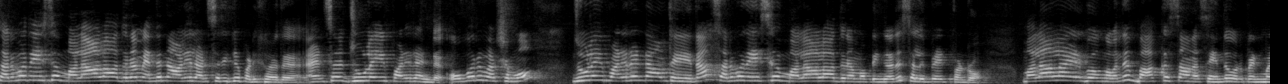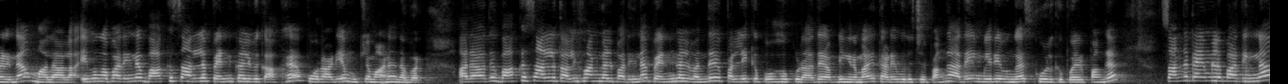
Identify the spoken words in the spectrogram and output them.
சர்வதேச மலாலா தினம் எந்த நாளில் அனுசரிக்கப்படுகிறது? ஆன்சர் ஜூலை பனிரெண்டு. ஒவ்வொரு வருஷமும் ஜூலை பன்னிரெண்டாம் தேதி தான் சர்வதேச மலாலா தினம் அப்படிங்கிறது செலிப்ரேட் பண்ணுறோம் மலாலா என்பவங்க வந்து பாகிஸ்தானை சேர்ந்த ஒரு பெண்மணி தான் மலாலா. இவங்க பார்த்தீங்கன்னா பாகிஸ்தானில் பெண் கல்விக்காக போராடிய முக்கியமான நபர். அதாவது பாகிஸ்தானில் தலிபான்கள் பார்த்தீங்கன்னா பெண்கள் வந்து பள்ளிக்கு போகக்கூடாது அப்படிங்கிற மாதிரி தடை விதிச்சிருப்பாங்க. அதே மீறி இவங்க ஸ்கூலுக்கு போயிருப்பாங்க. ஸோ அந்த டைமில் பார்த்தீங்கன்னா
